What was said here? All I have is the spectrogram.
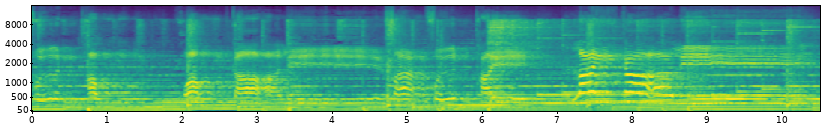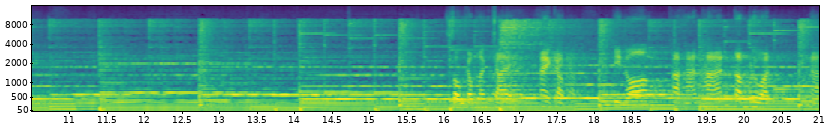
ฟื้นทำ ไทยไล่กาลี ส่งกำลังใจให้กับพี่น้องทหารทหารตำรวจนะ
